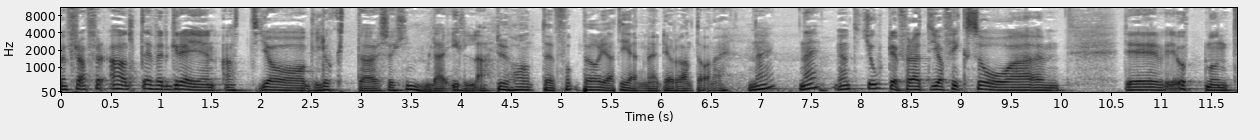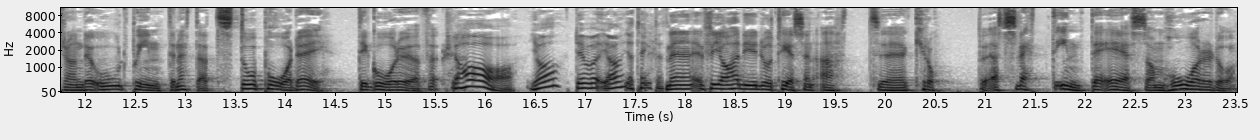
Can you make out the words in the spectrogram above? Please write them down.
Men framför allt är väl grejen att jag luktar så himla illa. Du har inte börjat igen med deodorant då, nej? Nej, nej, jag har inte gjort det för att jag fick så eh, det uppmuntrande ord på internet att stå på dig, det går över. Jaha, ja, det var, ja, jag tänkte att... Men, för jag hade ju då tesen att eh, kropp, att svett inte är som hår då.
